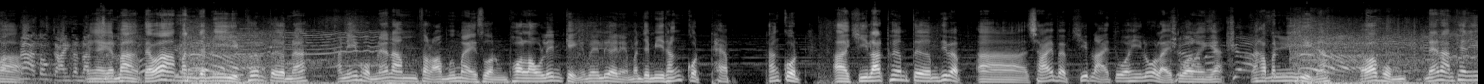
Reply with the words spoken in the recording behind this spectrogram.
ว่าหน้าต้องการกำลังยังไงกันบ้าง แต่ว่ามันจะมีอีกเพิ่มเติมนะ อันนี้ผมแนะนำสำหรับมือใหม่ส่วนพอเราเล่นเก่งไปเรื่อยๆเนี่ยมันจะมีทั้งกดแท็บทั้งกดคีย์ลัดเพิ่มเติมที่แบบใช้แบบคีย์หลายตัวฮีโร่หลายตัวอะไรเงี้ยนะครับมันมีอีกนะ แต่ว่าผมแนะนำแค่นี้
